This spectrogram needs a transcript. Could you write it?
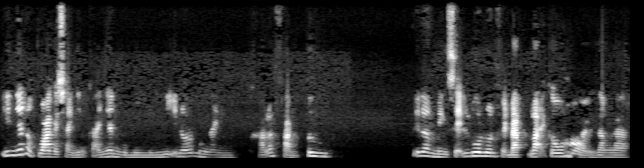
ít nhất là qua cái trải nghiệm cá nhân của mình mình nghĩ nó là một ngành khá là phản tư. Tức là mình sẽ luôn luôn phải đặt lại câu hỏi rằng là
